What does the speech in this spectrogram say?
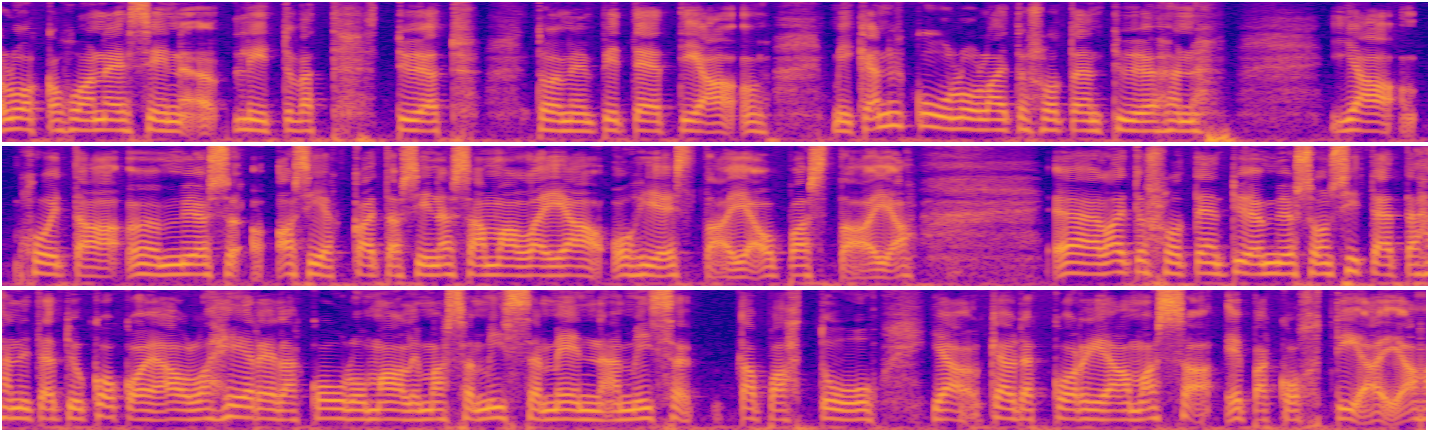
luokkahuoneisiin liittyvät työt, toimenpiteet ja mm, mikä nyt kuuluu laitoshuoltajan työhön ja hoitaa myös asiakkaita siinä samalla ja ohjeistaa ja opastaa ja laitoshuoltajan työ myös on sitä, että hänen täytyy koko ajan olla hereillä koulumaailmassa, missä mennään, missä tapahtuu ja käydä korjaamassa epäkohtia. Ja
